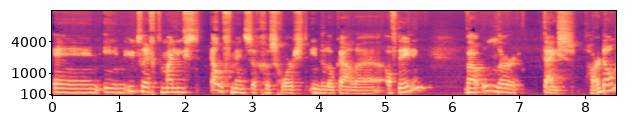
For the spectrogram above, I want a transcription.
En in Utrecht maar liefst elf mensen geschorst in de lokale afdeling. Waaronder Thijs Hardam.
